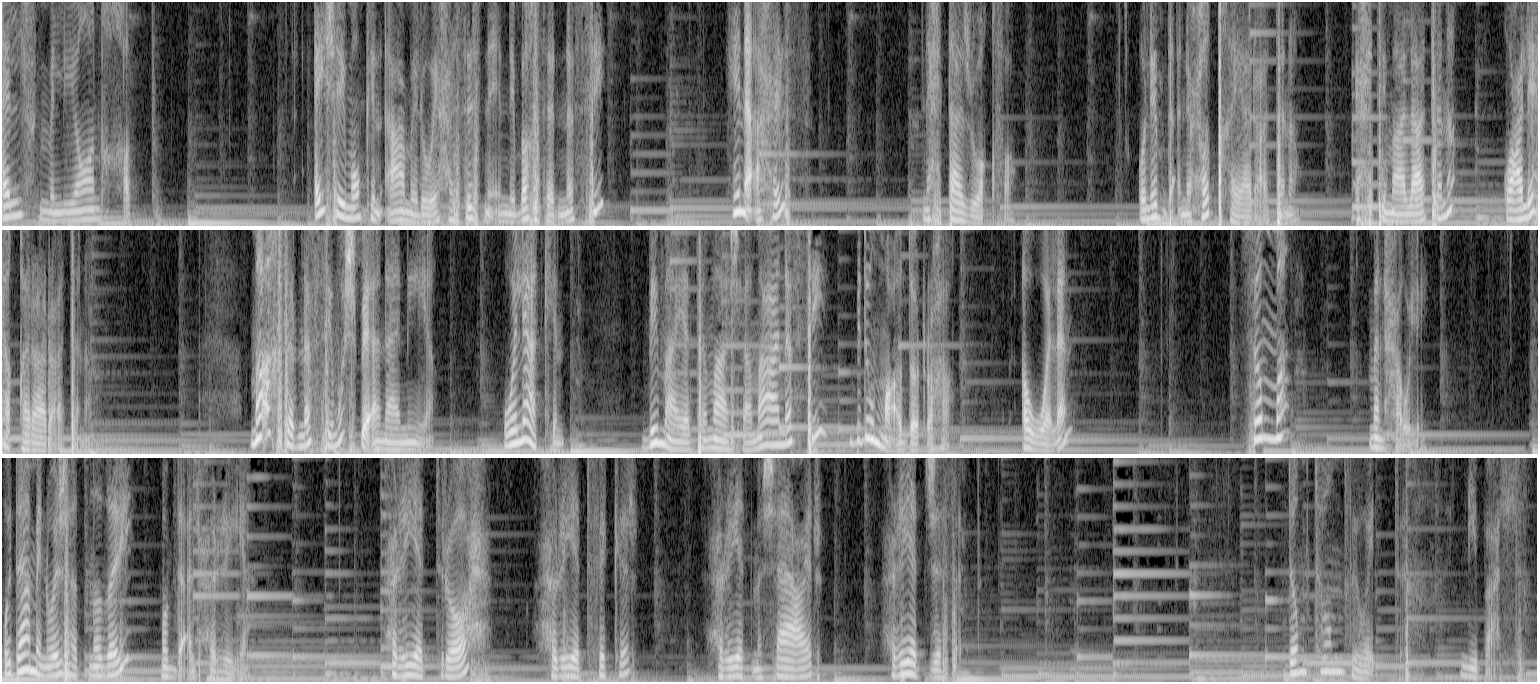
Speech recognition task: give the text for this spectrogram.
ألف مليون خط. أي شيء ممكن أعمله ويحسسني إني بخسر نفسي هنا أحس نحتاج وقفة. ونبدأ نحط خياراتنا احتمالاتنا وعليها قراراتنا. ما أخسر نفسي مش بأنانية ولكن بما يتماشى مع نفسي بدون ما أضرها. أولا ثم من حولي. وده من وجهة نظري مبدأ الحرية. حرية روح حرية فكر حرية مشاعر حرية جسد. دمتم بود. نيبال.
